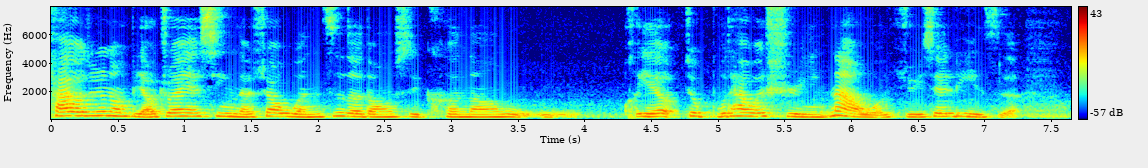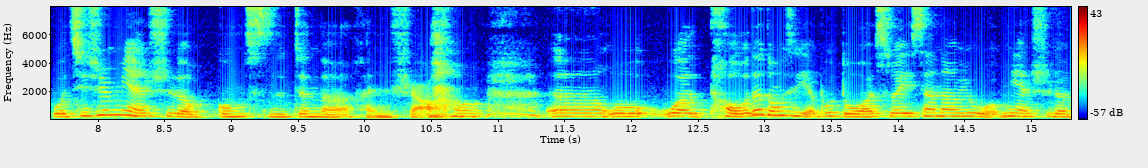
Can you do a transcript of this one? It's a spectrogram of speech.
还有就是那种比较专业性的需要文字的东西，可能我我也就不太会适应。那我举一些例子，我其实面试的公司真的很少，嗯，我我投的东西也不多，所以相当于我面试的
